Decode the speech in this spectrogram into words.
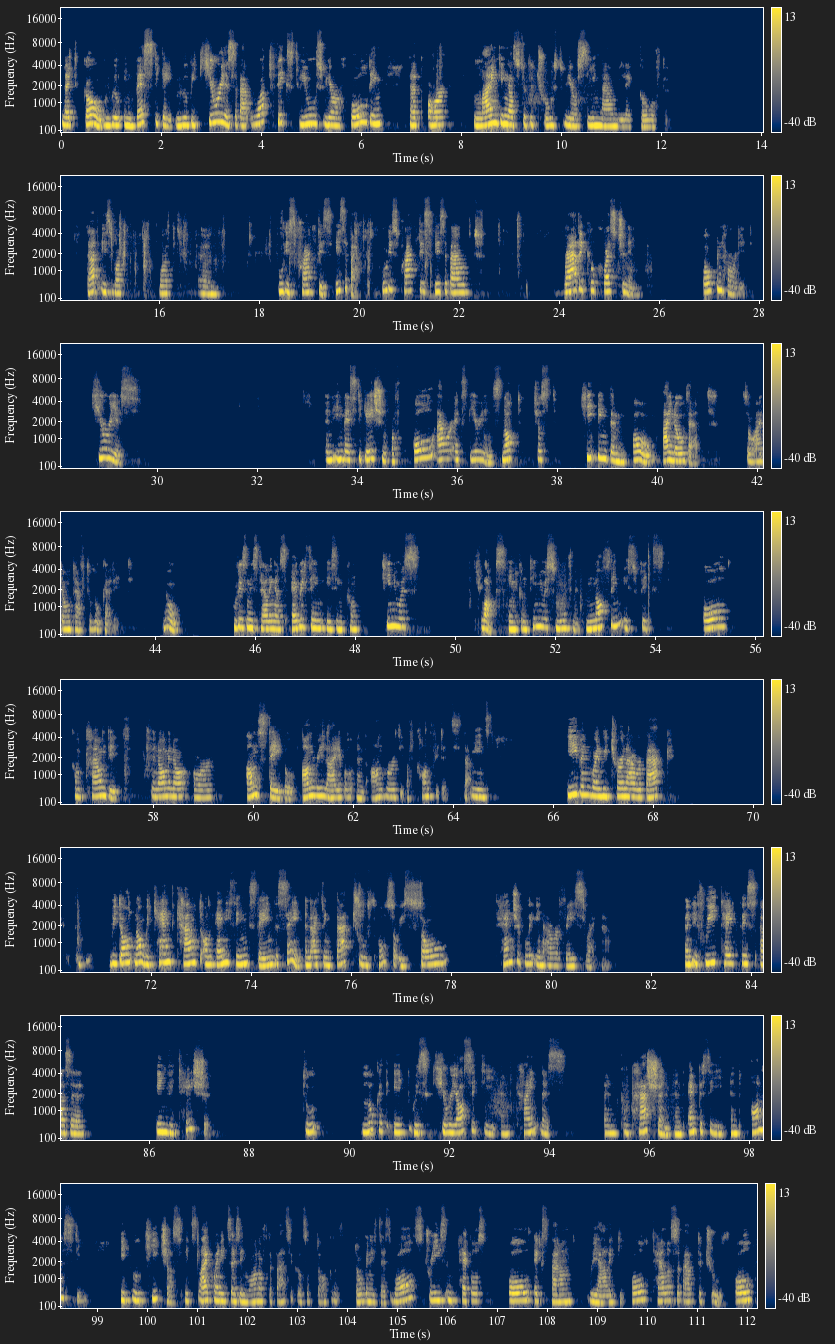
let go. We will investigate. We will be curious about what fixed views we are holding that are blinding us to the truth we are seeing now and we let go of them. That is what, what um, Buddhist practice is about. Buddhist practice is about radical questioning, open hearted, curious, an investigation of all our experience, not just keeping them, oh, I know that, so I don't have to look at it. No. Buddhism is telling us everything is in continuous flux, in continuous movement. Nothing is fixed. All compounded phenomena are unstable, unreliable, and unworthy of confidence. That means even when we turn our back, we don't know, we can't count on anything staying the same. And I think that truth also is so tangibly in our face right now. And if we take this as an invitation to look at it with curiosity and kindness and compassion and empathy and honesty, it will teach us. It's like when it says in one of the fascicles of Dogen, it says, walls, trees, and pebbles all expound reality, all tell us about the truth, all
